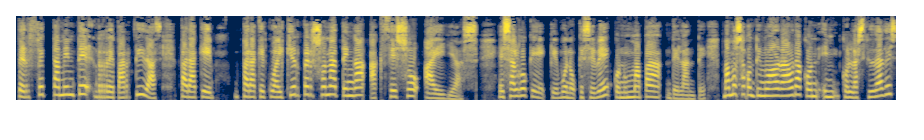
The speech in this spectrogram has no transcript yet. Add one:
perfectamente repartidas para que, para que cualquier persona tenga acceso a ellas. Es algo que, que bueno, que se ve con un mapa delante. Vamos a continuar ahora con, con las ciudades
